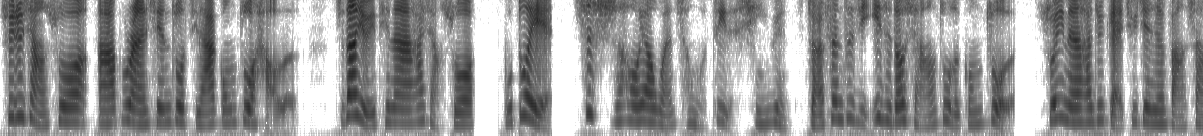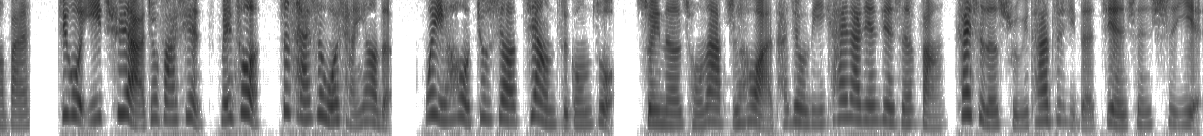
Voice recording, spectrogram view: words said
所以就想说啊，不然先做其他工作好了。直到有一天呢，他想说，不对耶，是时候要完成我自己的心愿，找一份自己一直都想要做的工作了。所以呢，他就改去健身房上班。结果一去啊，就发现，没错，这才是我想要的。我以后就是要这样子工作。所以呢，从那之后啊，他就离开那间健身房，开始了属于他自己的健身事业。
